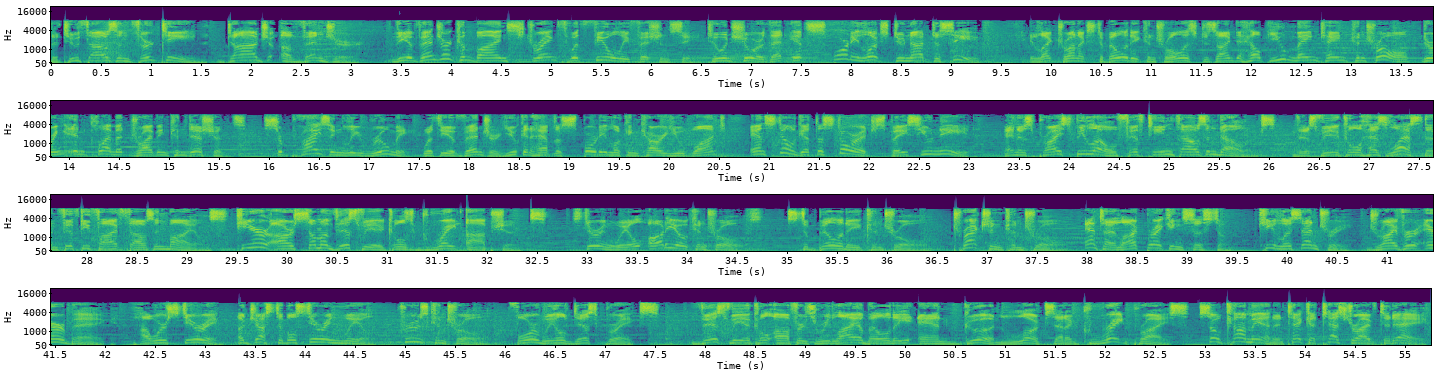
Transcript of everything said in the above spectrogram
The 2013 Dodge Avenger. The Avenger combines strength with fuel efficiency to ensure that its sporty looks do not deceive. Electronic stability control is designed to help you maintain control during inclement driving conditions. Surprisingly roomy, with the Avenger, you can have the sporty looking car you want and still get the storage space you need and is priced below $15,000. This vehicle has less than 55,000 miles. Here are some of this vehicle's great options steering wheel audio controls, stability control, traction control, anti lock braking system, keyless entry, driver airbag, power steering, adjustable steering wheel, cruise control, four wheel disc brakes. This vehicle offers reliability and good looks at a great price. So come in and take a test drive today.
